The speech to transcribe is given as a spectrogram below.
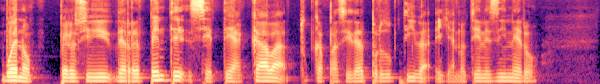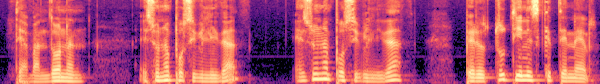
Bueno, pero si de repente se te acaba tu capacidad productiva y ya no tienes dinero, te abandonan. ¿Es una posibilidad? Es una posibilidad pero tú tienes que tener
